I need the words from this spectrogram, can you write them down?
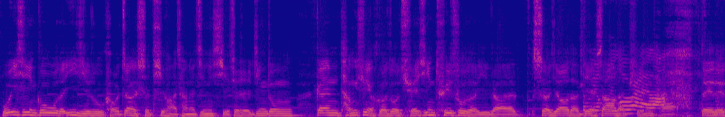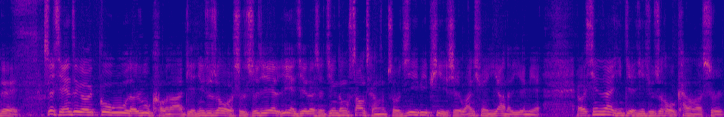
微信购物的一级入口正式替换成了惊喜。这是京东跟腾讯合作全新推出的一个社交的电商的平台。对对对，之前这个购物的入口呢，点进去之后是直接链接的是京东商城，手机 APP 是完全一样的页面。然后现在你点进去之后看到的是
